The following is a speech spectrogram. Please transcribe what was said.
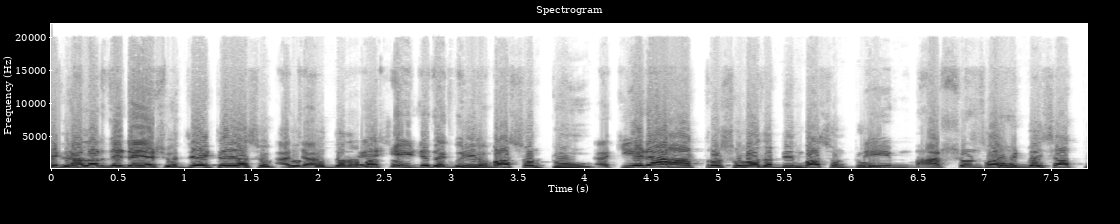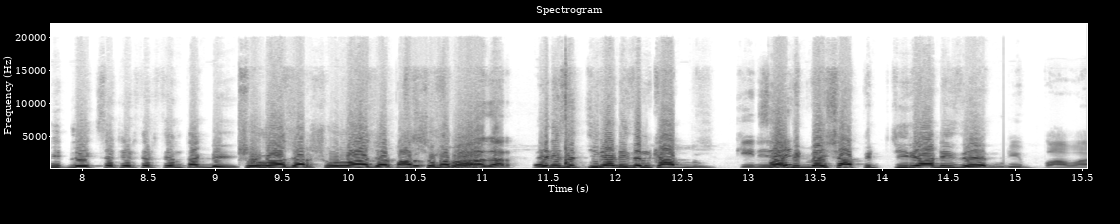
কিং কালার যেটাই আসুক। যেটাই আসুক আচ্ছা, চোদ্দ হাজার পাঁচশো। এই- এইটা দেখব ডিম টু আহ, কি এটা? মাত্র ষোলো হাজার ডিম ভাষণ টু ডিম ভার্সন ছয় ফিট বাই সাত ফিট লেগ সেট এর সেম থাকবে। ষোলো হাজার ষোলো হাজার পাঁচশো না 16,000 এটা হচ্ছে চিরা ডিজাইন খাট ফিট বাই ফিট চিরা ডিজাইন বাবা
